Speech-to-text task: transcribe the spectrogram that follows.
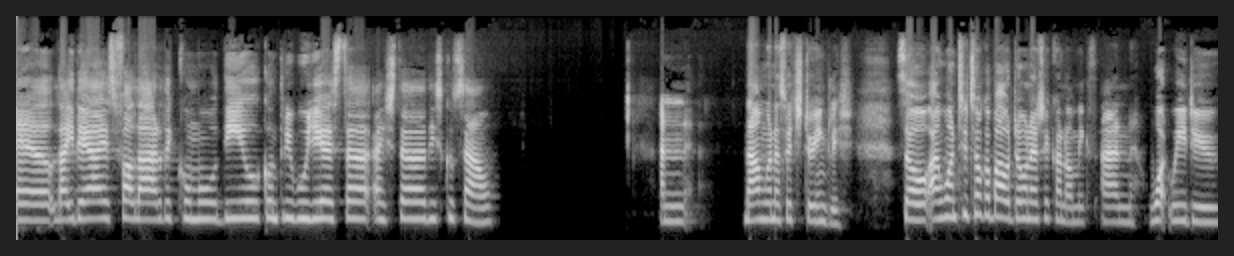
é, a ideia é falar de como o DEAL contribui a esta, a esta discussão. And Now I'm going to switch to English. So I want to talk about donut economics and what we do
